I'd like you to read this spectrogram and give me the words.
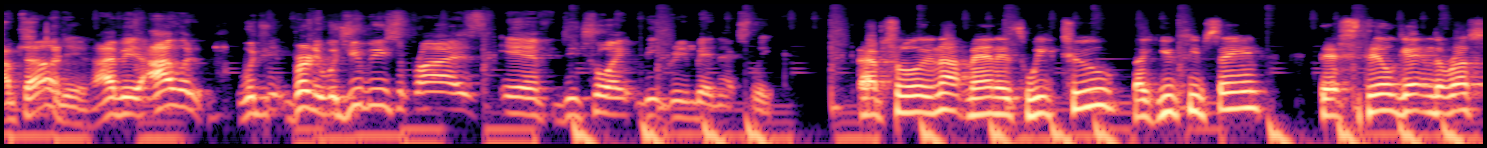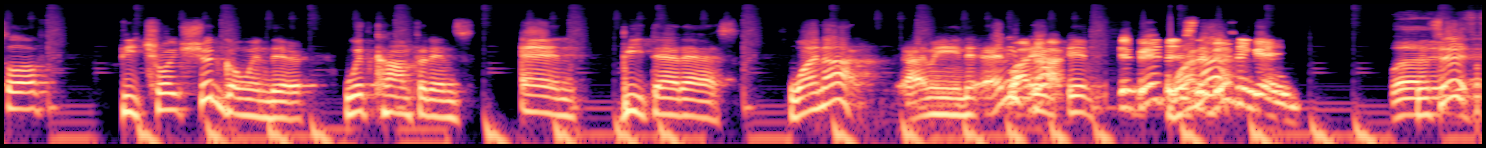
I'm telling you. I mean, I would. Would you, Bernie? Would you be surprised if Detroit beat Green Bay next week? Absolutely not, man. It's week two, like you keep saying. They're still getting the rust off. Detroit should go in there with confidence and beat that ass. Why not? I mean, anything. Why not? If, it's a division game. Well, that's it. It's,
